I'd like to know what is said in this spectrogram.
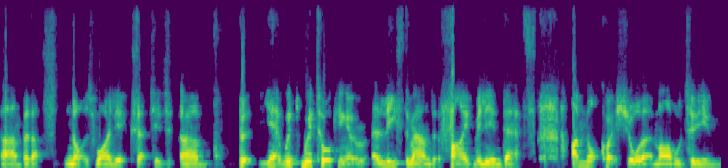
um, but that's not as widely accepted. Um, but yeah, we're, we're talking at, at, least around 5 million deaths. I'm not quite sure that a marble tomb,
